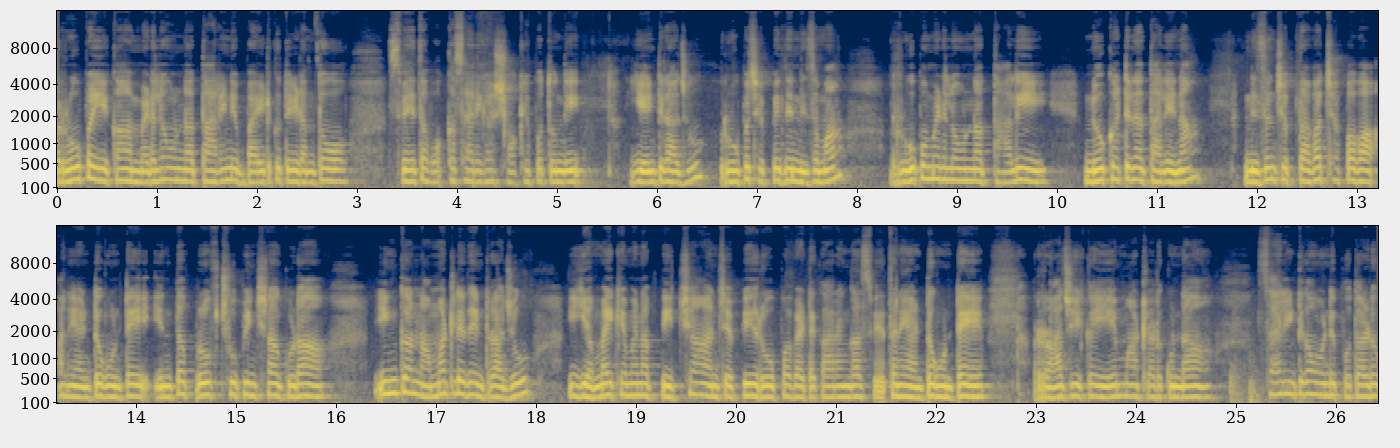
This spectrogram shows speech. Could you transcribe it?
రూప ఇక మెడలో ఉన్న తాలిని బయటకు తీయడంతో శ్వేత ఒక్కసారిగా షాక్ అయిపోతుంది. ఏంటి రాజు? రూప చెప్పేది నిజమా? రూపమెడలో ఉన్న తాలి నువ్వు కట్టిన తాలేనా నిజం చెప్తావా చెప్పవా అని అంటూ ఉంటే ఎంత ప్రూఫ్ చూపించినా కూడా ఇంకా నమ్మట్లేదేంటి రాజు? ఈ అమ్మాయికి ఏమైనా పిచ్చా అని చెప్పి రూప వెటకారంగా శ్వేతని అంటూ ఉంటే రాజు ఇక ఏం మాట్లాడకుండా సైలెంట్గా ఉండిపోతాడు.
